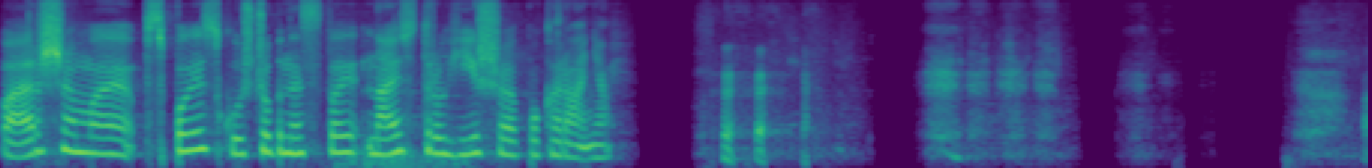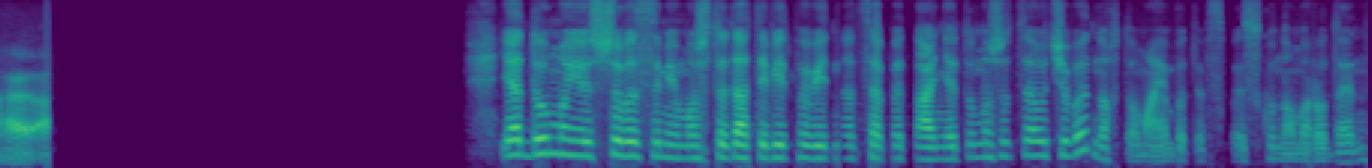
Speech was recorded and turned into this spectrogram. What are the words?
Першими в списку, щоб нести найстрогіше покарання. Я думаю, що ви самі можете дати відповідь на це питання, тому що це очевидно, хто має бути в списку номер один.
